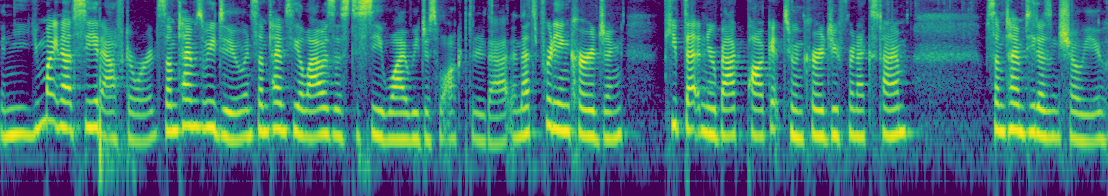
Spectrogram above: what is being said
and you might not see it afterwards. Sometimes we do, and sometimes He allows us to see why we just walked through that. And that's pretty encouraging. Keep that in your back pocket to encourage you for next time. Sometimes He doesn't show you.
